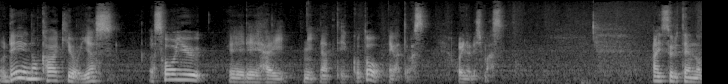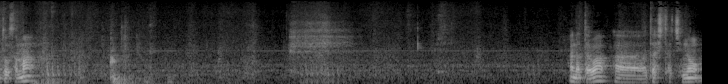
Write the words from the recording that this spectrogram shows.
霊の渇きを癒すそういう礼拝になっていくことを願っています。お祈りします。愛する天のお父様あなたは私たちの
